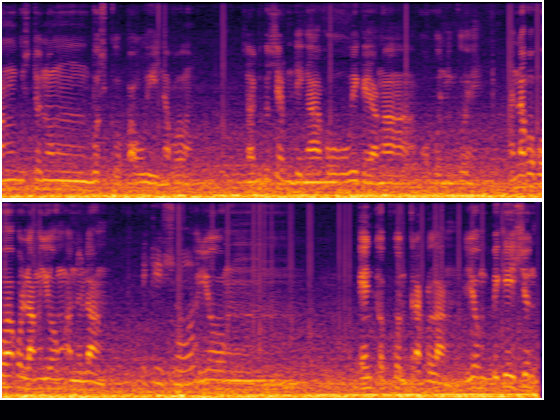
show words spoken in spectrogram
ang gusto nung boss ko, pauwiin ako. Sabi ko, sir, hindi nga ako uwi, kaya nga kukunin ko eh. Ang nakukuha ko lang yung ano lang, Vacation? yung end of contract lang. Yung vacation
